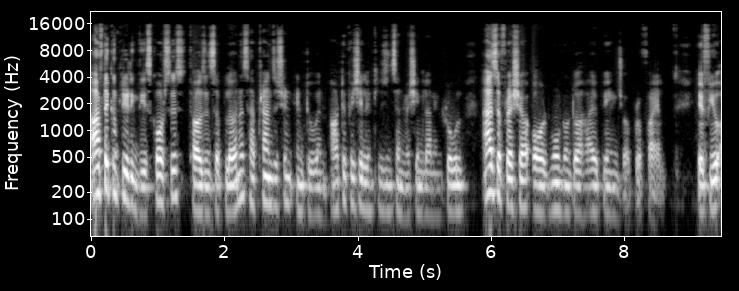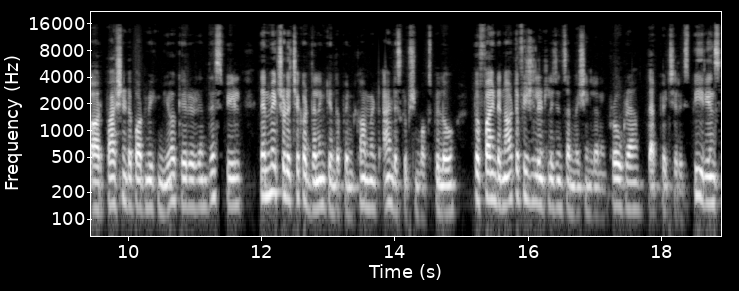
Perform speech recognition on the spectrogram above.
After completing these courses, thousands of learners have transitioned into an artificial intelligence and machine learning role as a fresher or moved on to a higher paying job profile. If you are passionate about making your career in this field, then make sure to check out the link in the pinned comment and description box below to find an artificial intelligence and machine learning program that fits your experience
